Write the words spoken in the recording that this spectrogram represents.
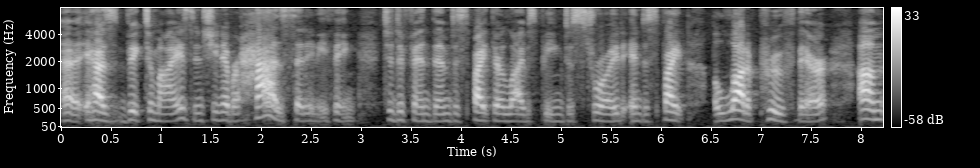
uh, has victimized, and she never has said anything to defend them, despite their lives being destroyed, and despite a lot of proof there. Um,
